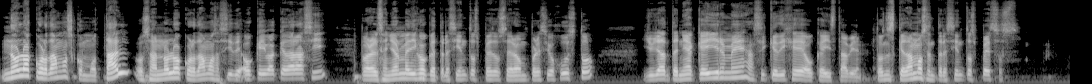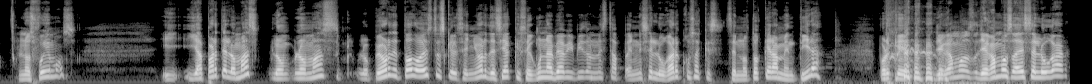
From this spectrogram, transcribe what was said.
no lo acordamos como tal, o sea, no lo acordamos así de, ok, va a quedar así, pero el señor me dijo que 300 pesos era un precio justo, yo ya tenía que irme, así que dije, ok, está bien. Entonces quedamos en 300 pesos. Nos fuimos. Y, y aparte lo más, lo, más, lo peor de todo esto es que el señor decía que según había vivido en, esta, en ese lugar, cosa que se notó que era mentira. Porque llegamos, llegamos a ese lugar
